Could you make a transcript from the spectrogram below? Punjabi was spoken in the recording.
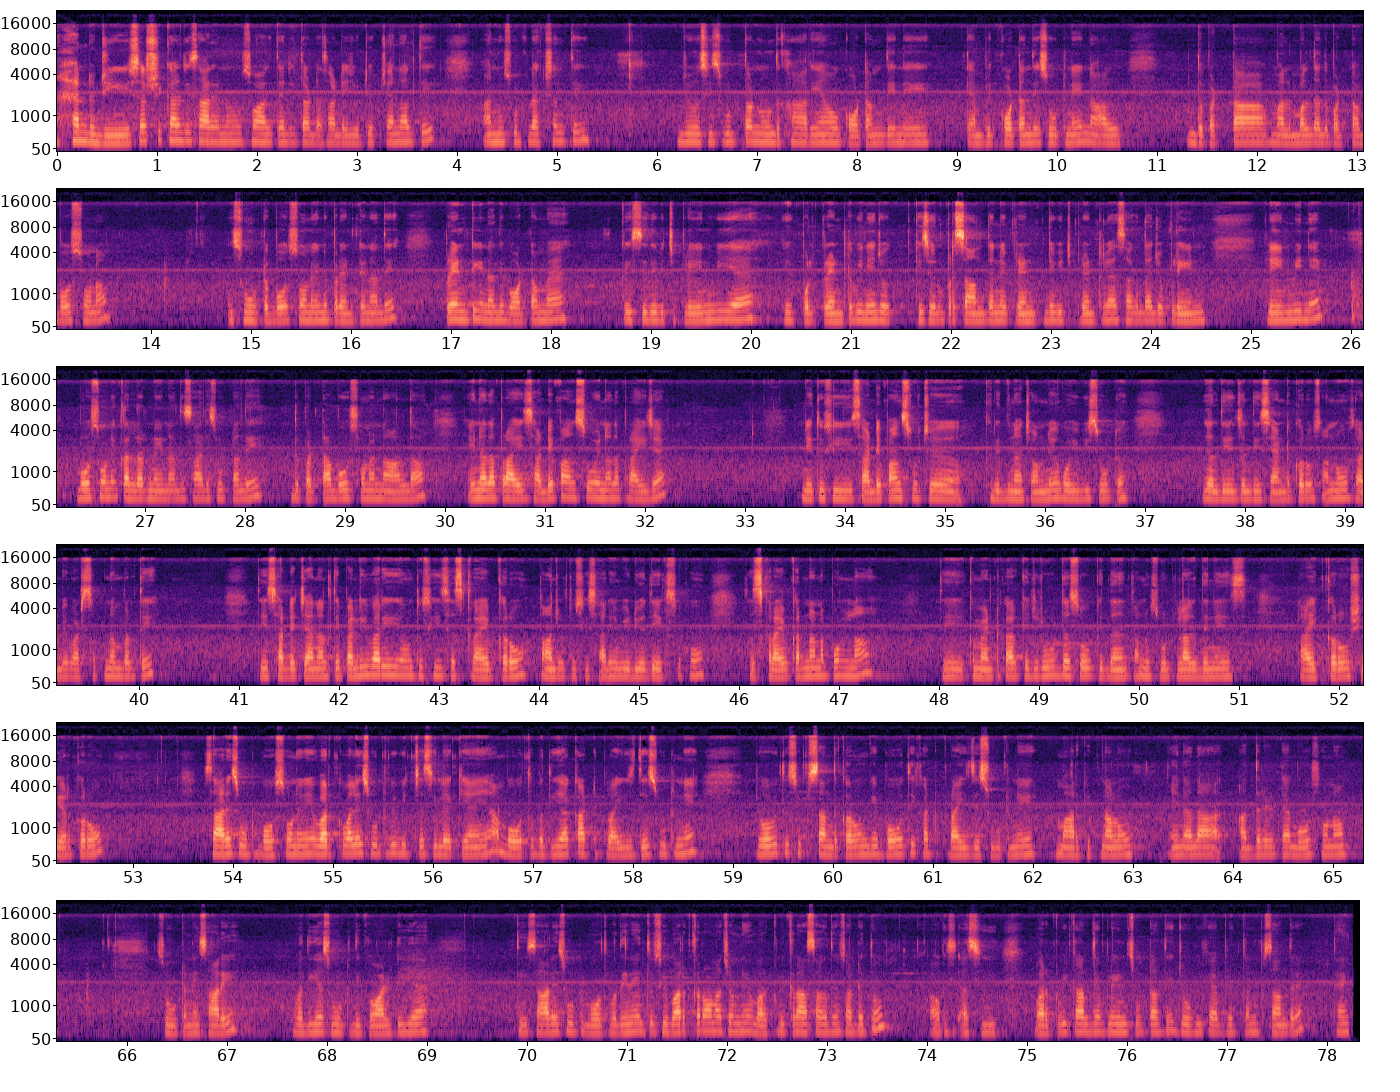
ਹੈਲੋ ਜੀ, ਸਤਿ ਸ਼੍ਰੀ ਅਕਾਲ ਜੀ ਸਾਰਿਆਂ ਨੂੰ। ਸਵਾਗਤ ਹੈ ਜੀ ਤੁਹਾਡਾ ਸਾਡੇ YouTube ਚੈਨਲ ਤੇ, ਅਨੂ ਸੂਟ ਕਲੈਕਸ਼ਨ ਤੇ। ਜੋ ਅਸੀਂ ਸੂਟ ਤੁਹਾਨੂੰ ਦਿਖਾ ਰਹੇ ਹਾਂ, ਉਹ ਕਾਟਨ ਦੇ ਨੇ ਕੈਂਬਰਿਕ ਕਾਟਨ ਦੇ ਸੂਟ ਨੇ। ਨਾਲ ਦੁਪੱਟਾ, ਮਲਮਲ ਦਾ ਦੁਪੱਟਾ ਬਹੁਤ ਸੋਹਣਾ। ਸੂਟ ਬਹੁਤ ਸੋਹਣੇ ਨੇ ਪ੍ਰਿੰਟ ਇਹਨਾਂ ਦੇ। ਪ੍ਰਿੰਟ ਹੀ ਇਹਨਾਂ ਦੀ ਬਾਟਮ ਹੈ। ਕਿਸੇ ਦੇ ਵਿੱਚ ਪਲੇਨ ਵੀ ਹੈ ਪ੍ਰਿੰਟ ਵੀ ਨੇ, ਜੋ ਕਿਸੇ ਨੂੰ ਪਸੰਦ ਨੇ ਪ੍ਰਿੰਟ ਦੇ ਵਿੱਚ ਪ੍ਰਿੰਟ ਲੈ ਸਕਦਾ, ਜੋ ਪਲੇਨ ਪਲੇਨ ਵੀ ਨੇ। ਬਹੁਤ ਸੋਹਣੇ ਕਲਰ ਨੇ ਇਹਨਾਂ ਦੇ ਸਾਰੇ ਸੂਟਾਂ ਦੇ। ਦੁਪੱਟਾ ਬਹੁਤ ਸੋਹਣਾ ਨਾਲ ਦਾ। ਇਹਨਾਂ ਦਾ ਪ੍ਰਾਈਸ 550 ਇਹਨਾਂ ਦਾ ਪ੍ਰਾਈਸ ਹੈ। ਜੇ ਤੁਸੀਂ 550 ਚ ਖਰੀਦਣਾ ਚਾਹੁੰਦੇ ਹੋ ਕੋਈ ਵੀ ਸੂਟ, ਜਲਦੀ ਤੋਂ ਜਲਦੀ ਸੈਂਡ ਕਰੋ ਸਾਨੂੰ ਸਾਡੇ WhatsApp ਨੰਬਰ ਤੇ। ਤੇ ਸਾਡੇ ਚੈਨਲ ਤੇ ਪਹਿਲੀ ਵਾਰੀ ਹੋ ਤੁਸੀਂ ਸਬਸਕ੍ਰਾਈਬ ਕਰੋ ਤਾਂ ਜੋ ਤੁਸੀਂ ਸਾਰੀਆਂ ਵੀਡੀਓ ਦੇਖ ਸਕੋ। ਸਬਸਕ੍ਰਾਈਬ ਕਰਨਾ ਨਾ ਭੁੱਲਣਾ ਤੇ ਕਮੈਂਟ ਕਰਕੇ ਜਰੂਰ ਦੱਸੋ ਕਿਦਾਂ ਤੁਹਾਨੂੰ ਸੂਟ ਲੱਗਦੇ ਨੇ। ਲਾਈਕ ਕਰੋ ਸ਼ੇਅਰ ਕਰੋ। ਸਾਰੇ ਸੂਟ ਬਹੁਤ ਸੋਹਣੇ ਨੇ। ਵਰਕ ਵਾਲੇ ਸੂਟ ਵੀ ਵਿੱਚ ਅਸੀਂ ਲੈ ਕੇ ਆਏ ਆ ਬਹੁਤ ਵਧੀਆ, ਘੱਟ ਪ੍ਰਾਈਸ ਦੇ ਸੂਟ ਨੇ। ਜੋ ਵੀ ਤੁਸੀਂ ਪਸੰਦ ਕਰੋਗੇ, ਬਹੁਤ ਹੀ ਘੱਟ ਪ੍ਰਾਈਸ ਦੇ ਸੂਟ ਨੇ। ਮਾਰਕੀਟ ਨਾਲੋਂ ਇਹਨਾਂ ਦਾ ਅੱਧ ਰੇਟ ਹੈ, ਬਹੁਤ ਸੋਹਣਾ ਸੂਟ ਨੇ ਸਾਰੇ। ਵਧੀਆ ਸੂਟ ਦੀ ਕੁਆਲਿਟੀ ਹੈ ਤੇ ਸਾਰੇ ਸੂਟ ਬਹੁਤ ਵਧੀਆ ਨੇ। ਤੁਸੀਂ ਵਰਕ ਕਰਾਉਣਾ ਚਾਹੁੰਦੇ ਹੋ ਵਰਕ ਵੀ ਕਰਾ ਸਕਦੇ ਹੋ ਸਾਡੇ ਤੋਂ। ਅਸੀਂ ਵਰਕ ਵੀ ਕਰਦੇ ਹਾਂ ਪਲੇਨ ਸੂਟਾਂ ਤੇ, ਜੋ ਵੀ ਫੈਬਰਿਕ ਤੁਹਾਨੂੰ ਪਸੰਦ ਹੈ ਥੈਂਕ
